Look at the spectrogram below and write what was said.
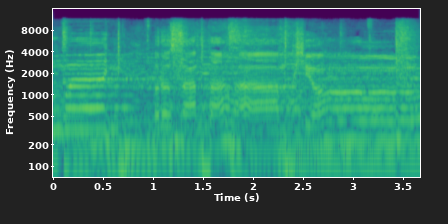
ងវែងរសាត់តាមខ្យល់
